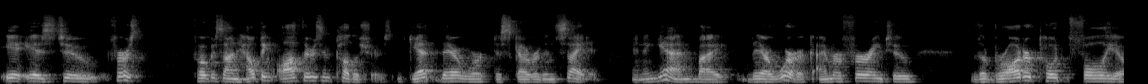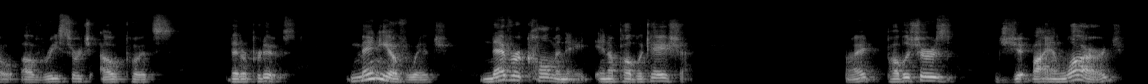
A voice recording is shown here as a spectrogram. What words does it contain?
is to first focus on helping authors and publishers get their work discovered and cited. And again, by their work, I'm referring to the broader portfolio of research outputs that are produced. many of which never culminate in a publication, right? Publishers, by and large,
